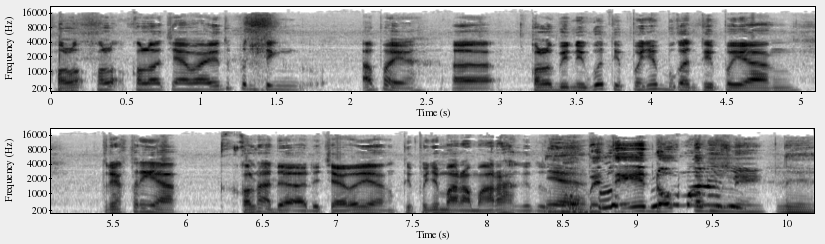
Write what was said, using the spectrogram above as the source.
Kalau kalau kalau cewek itu penting apa ya? eh, kalau bini gue tipenya bukan tipe yang teriak-teriak. Kalau ada ada cewek yang tipenya marah-marah gitu. Iya. Oh, BTE dokem nih. nih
